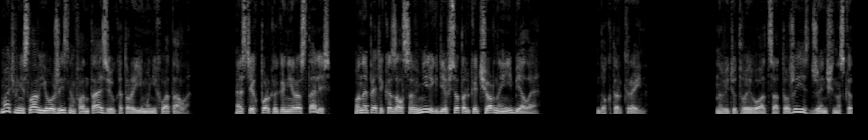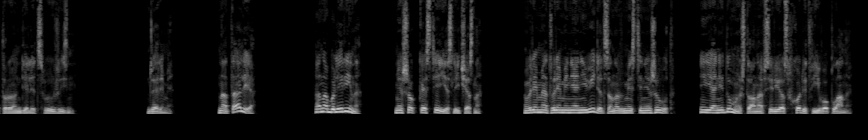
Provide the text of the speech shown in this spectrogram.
Мать внесла в его жизнь фантазию, которой ему не хватало. А с тех пор, как они расстались, он опять оказался в мире, где все только черное и белое. Доктор Крейн. Но ведь у твоего отца тоже есть женщина, с которой он делит свою жизнь. Джереми. Наталья? Она балерина. Мешок костей, если честно. Время от времени они видятся, но вместе не живут. И я не думаю, что она всерьез входит в его планы.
